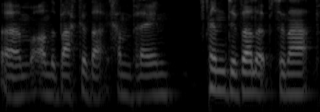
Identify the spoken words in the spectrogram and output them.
um, on the back of that campaign and developed an app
